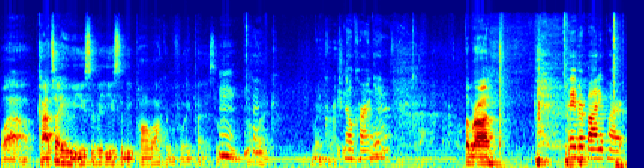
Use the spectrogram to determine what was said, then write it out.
Wow. Can I tell you who it used to be? It used to be Paul Walker before he passed away. Hmm, I like man crush. No currently. LeBron. Favorite body part.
